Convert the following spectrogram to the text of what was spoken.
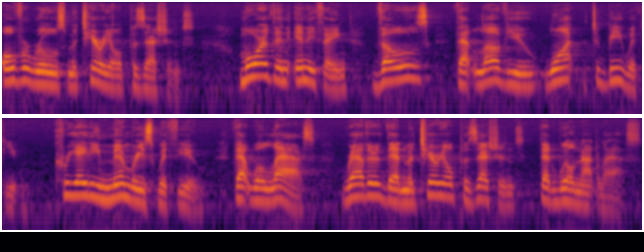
overrules material possessions. More than anything, those that love you want to be with you, creating memories with you that will last rather than material possessions that will not last.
